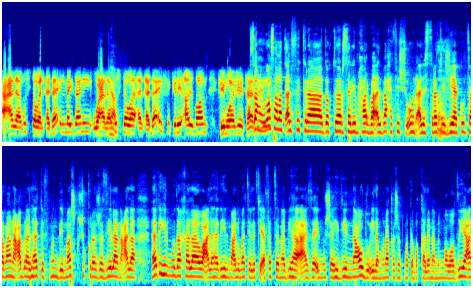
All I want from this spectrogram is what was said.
على مستوى الأداء الميداني وعلى نعم. مستوى الأداء الفكري أيضا في مواجهة هذه صحيح وصلت الفكرة دكتور سليم حربة الباحث في الشؤون الاستراتيجية كنت معنا عبر الهاتف من دمشق. شكرا جزيلا على هذه المداخلة وعلى هذه المعلومات التي أفدتنا بها. أعزائي المشاهدين نعود إلى مناقشة ما تبقى لنا من مواضيع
